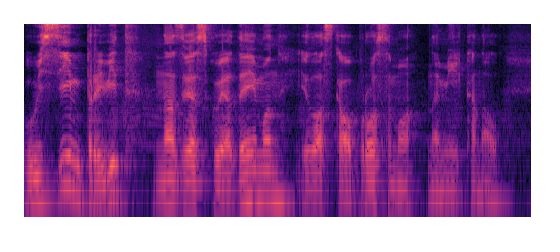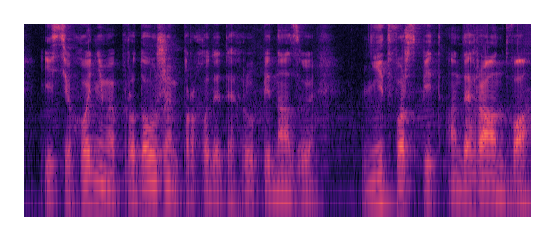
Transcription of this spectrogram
Усім привіт! На зв'язку я Деймон і ласкаво просимо на мій канал. І сьогодні ми продовжуємо проходити гру під назвою Need for Speed Underground 2.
